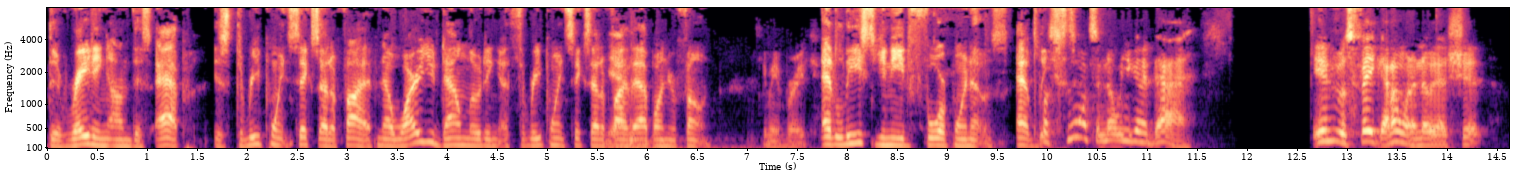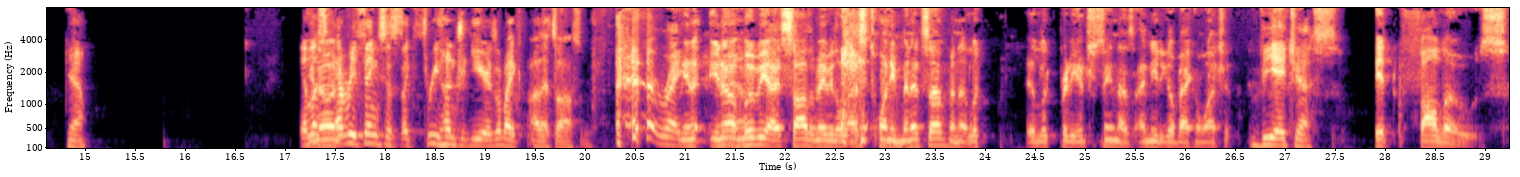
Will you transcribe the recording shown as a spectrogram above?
the rating on this app is 3.6 out of 5. Now, why are you downloading a 3.6 out of Yeah. 5 app on your phone? give me a break At least you need 4.0s. At Plus, least. who wants to know when you're gonna die? If it was fake, I don't want to know that shit. Yeah. Unless know- everything says like 300 years, I'm like, oh, that's awesome. right. You know, you know Yeah. a movie I saw that maybe the last twenty minutes of, and it looked it looked pretty interesting. I, was, I need to go back and watch it. VHS. It follows.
